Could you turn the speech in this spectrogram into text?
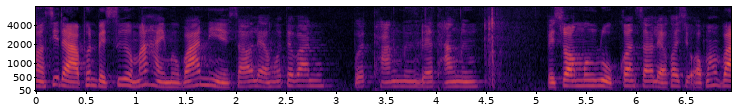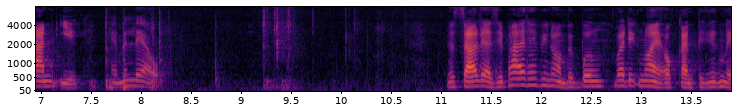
มาสิดาเพิ่นไปซื้อมาให้เมื่อวานนี่สาแหล่หัวต่บ้านเปิดทางหนึ่งเดี๋ยวทางหนึ่งไปซ้อมเมืองลูกก่อนสาแหล่ค่อยสิออกมาบ้านอีกให้มันแล้ว เดี๋ยวสาวเหลี่ยสิพาให้พี่น้องไปเบิ่งว่าเด็กน้อยออกกันเป็นยังไง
